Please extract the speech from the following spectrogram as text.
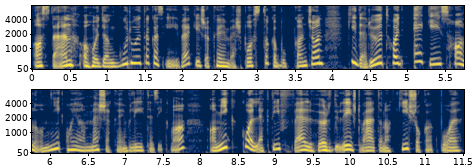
Aztán, ahogyan gurultak az évek és a könyves posztok a bukkancson, kiderült, hogy egész halomnyi olyan mesekönyv létezik ma, amik kollektív felhördülést váltanak ki sokakból.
